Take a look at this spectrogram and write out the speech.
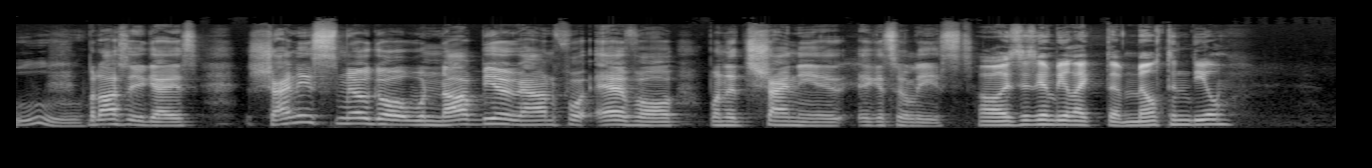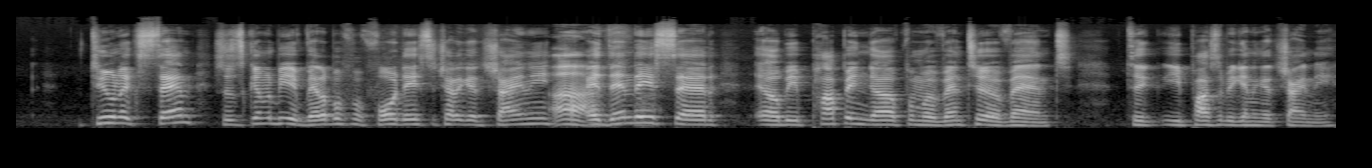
Ooh. But also, you guys, shiny Smeargle will not be around forever when it's shiny. It, it gets released Oh, is this gonna be like the Meltan deal? To an extent. So it's gonna be available for four days to try to get shiny, Ah. and then they said it'll be popping up from event to event to you possibly getting a shiny.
